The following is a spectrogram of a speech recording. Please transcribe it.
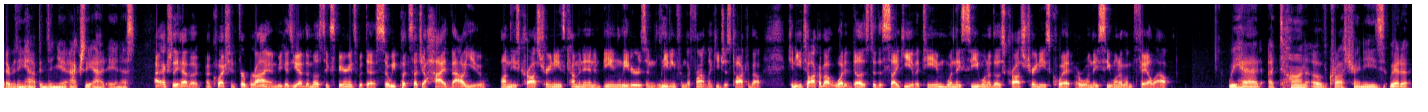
everything happens and you're actually at ANS. I actually have a, a, question for Brian because you have the most experience with this. So we put such a high value on these cross trainees coming in and being leaders and leading from the front, like you just talked about. Can you talk about what it does to the psyche of a team when they see one of those cross trainees quit or when they see one of them fail out? We had a ton of cross trainees. We had a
